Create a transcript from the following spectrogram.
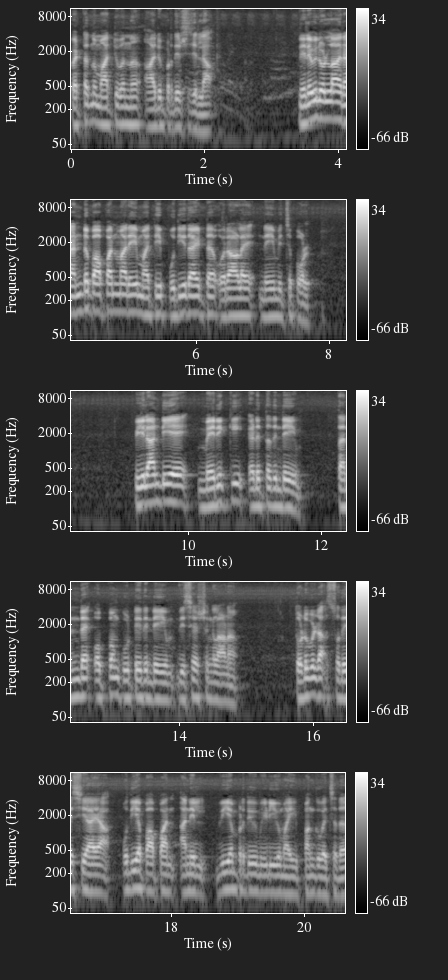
പെട്ടെന്ന് മാറ്റുമെന്ന് ആരും പ്രതീക്ഷിച്ചില്ല. നിലവിലുള്ള രണ്ട് പാപ്പാന്മാരെയും മാറ്റി പുതിയതായിട്ട് ഒരാളെ നിയമിച്ചപ്പോൾ പീലാണ്ടിയെ മെരുക്കി എടുത്തതിന്റെയും തന്റെ ഒപ്പം കൂട്ടിയതിന്റെയും വിശേഷങ്ങളാണ് തൊടുപുഴ സ്വദേശിയായ പുതിയ പാപ്പാൻ അനിൽ വി എം പ്രദീപ് മീഡിയയുമായി പങ്കുവച്ചത്.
